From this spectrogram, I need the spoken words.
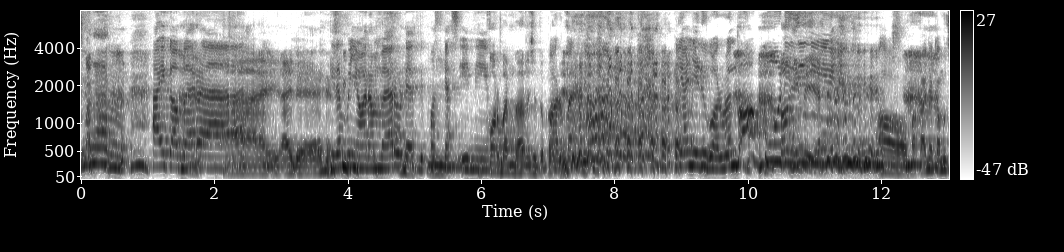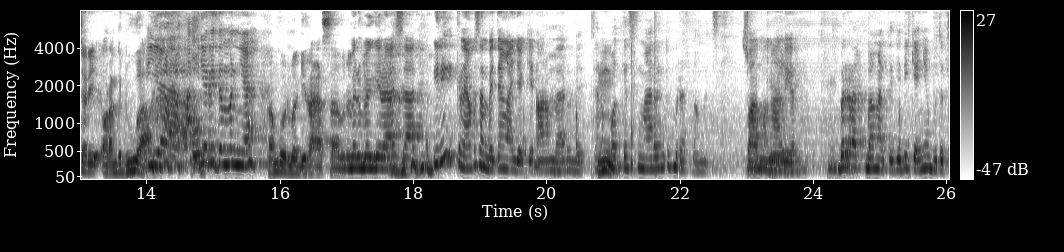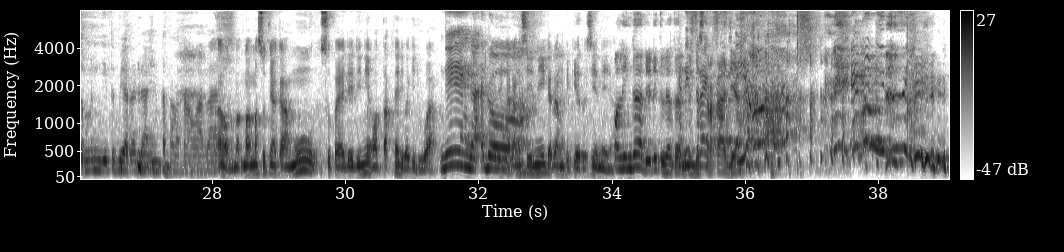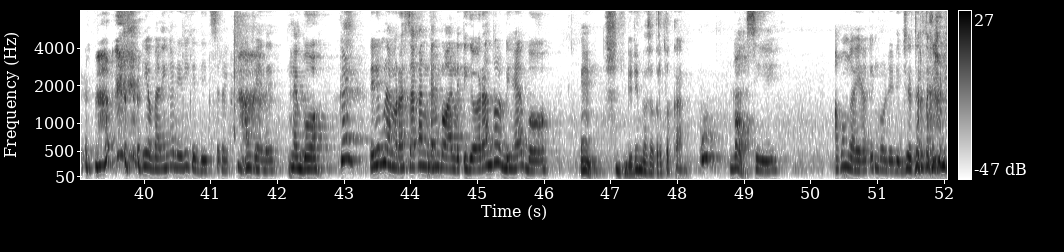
semangat. Hai Kabara. Hai, hai deh. Kita punya orang baru deh di podcast ini. Korban baru sih tepatnya. Korban. Yang jadi korban tuh aku Oh, di gitu sini. ya? Oh, makanya kamu cari orang kedua. Iya, aku jadi temennya. Kamu berbagi rasa berarti. Berbagi rasa. Ini kenapa sampai ngajakin orang baru deh? Karena Hmm. podcast kemarin tuh berat banget sih. Soal mengalir. Berat banget tuh. Jadi kayaknya butuh temen gitu biar ada yang ketawa-tawa. Oh, ma- ma- maksudnya kamu supaya Dedi ini otaknya dibagi dua. Dia enggak Jadi dong. kadang sini, kadang pikir sini ya. Paling enggak Dedi kelihatan Ke distrak aja. Iya. eh kok gitu sih? Iya paling kan Dedi ke distract. Maaf ya Ded. Heboh. Kan Dedi mulai merasakan kan kalau ada tiga orang tuh lebih heboh. Hmm, Dedi merasa tertekan. Enggak sih. Aku nggak yakin kalau Dedi bisa tertekan.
